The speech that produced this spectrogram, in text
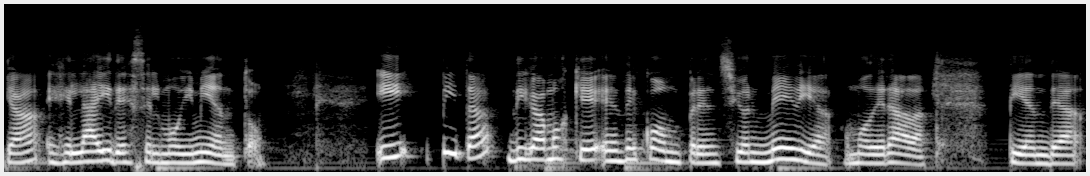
¿ya? Es el aire, es el movimiento. Y Digamos que es de comprensión media o moderada. Tiende a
